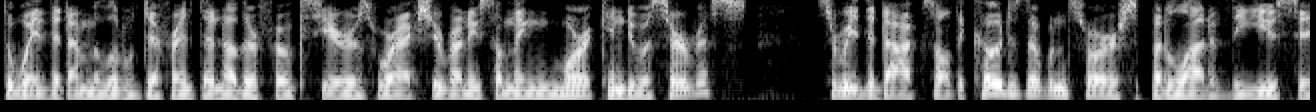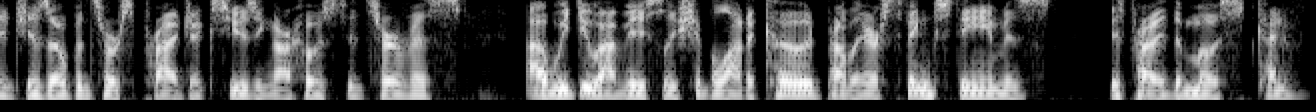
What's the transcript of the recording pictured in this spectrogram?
the way that i'm a little different than other folks here is we're actually running something more akin to a service so read the docs all the code is open source but a lot of the usage is open source projects using our hosted service uh, we do obviously ship a lot of code probably our sphinx theme is is probably the most kind of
